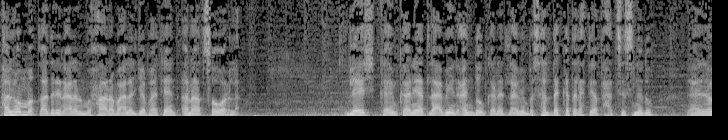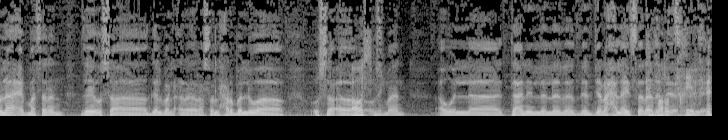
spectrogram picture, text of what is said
هل هم قادرين على المحاربة على الجبهتين؟ أنا أتصور لا. ليش؟ كإمكانيات لاعبين عندهم إمكانيات لاعبين بس هل دكة الاحتياط حتسنده؟ يعني لو لاعب مثلا زي أسا قلب رأس الحربة اللي هو أسا. اوسمان أو ال- الثاني ال- ال- ال- الجناح الأيسر كفاراتسخيليا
